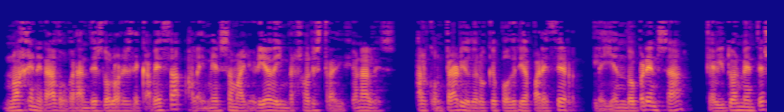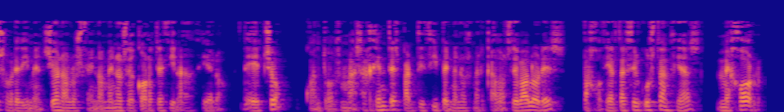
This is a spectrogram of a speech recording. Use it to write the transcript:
no ha generado grandes dolores de cabeza a la inmensa mayoría de inversores tradicionales, al contrario de lo que podría parecer leyendo prensa, que habitualmente sobredimensiona los fenómenos de corte financiero. De hecho, cuantos más agentes participen en los mercados de valores, bajo ciertas circunstancias, mejor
